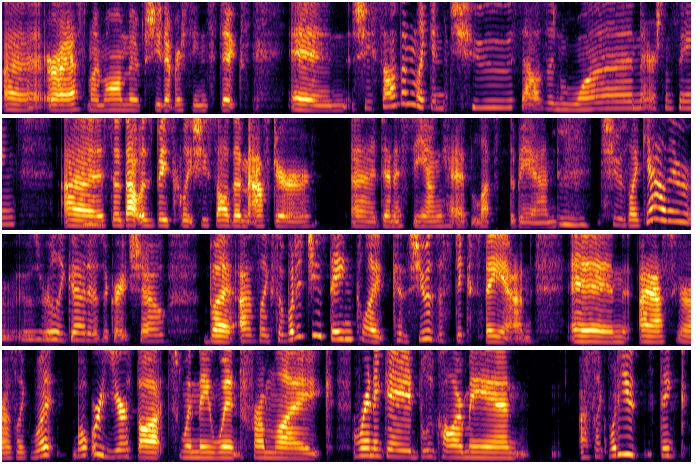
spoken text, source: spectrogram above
uh, or I asked my mom if she'd ever seen Styx. and she saw them like in two thousand one or something. Uh, So that was basically she saw them after uh, Dennis DeYoung had left the band. She was like, "Yeah, they were. It was really good. It was a great show." But I was like, "So what did you think?" Like, because she was a Styx fan, and I asked her, I was like, "What? What were your thoughts when they went from like Renegade, Blue Collar Man?" I was like, "What do you think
